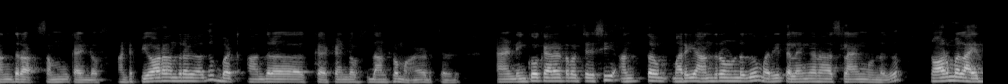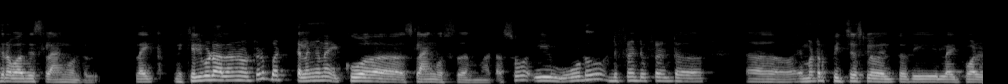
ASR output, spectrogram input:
Andhra some kind of అంటే ప్యూర్ ఆంధ్ర కాదు బట్ ఆంధ్ర కైండ్ ఆఫ్ దాంట్లో మాట్లాడతాడు. అండ్ ఇంకో క్యారెక్టర్ వచ్చేసి అంత మరీ ఆంధ్ర ఉండదు మరీ తెలంగాణ స్లాంగ్ ఉండదు. నార్మల్ హైదరాబాద్ స్లాంగ్ ఉంటుంది. లైక్ నిఖిల్ కూడా అలానే ఉంటాడు బట్ తెలంగాణ ఎక్కువ స్లాంగ్ వస్తుంది అనమాట సో ఈ మూడు డిఫరెంట్ డిఫరెంట్ ఏమంటారు పిక్చర్స్లో వెళ్తుంది లైక్ వాళ్ళ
